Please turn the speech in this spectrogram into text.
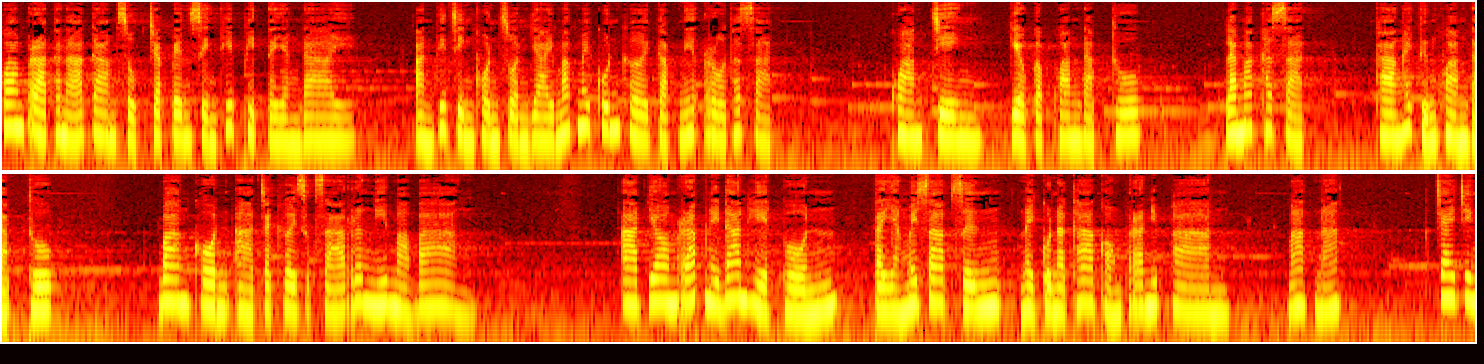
ความปรารถนาการสุขจะเป็นสิ่งที่ผิดแต่อย่างใด อันที่จริงคนส่วนใหญ่มักไม่คุ้นเคยกับนิโรธสัตว์ความจริงเกี่ยวกับความดับทุกข์ และมรรคสัตว์ทางให้ถึงความดับทุกข์ บางคนอาจจะเคยศึกษาเรื่องนี้มาบ้าง อาจยอมรับในด้านเหตุผล แต่ยังไม่ทราบซึ้งในคุณค่าของพระนิพพาน มากนัก ใจจริง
